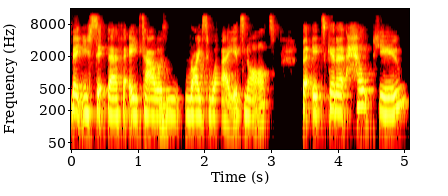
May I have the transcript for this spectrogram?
make you sit there for eight hours and right away. It's not, but it's going to help you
